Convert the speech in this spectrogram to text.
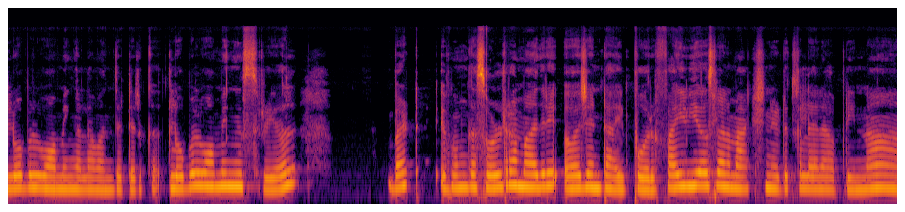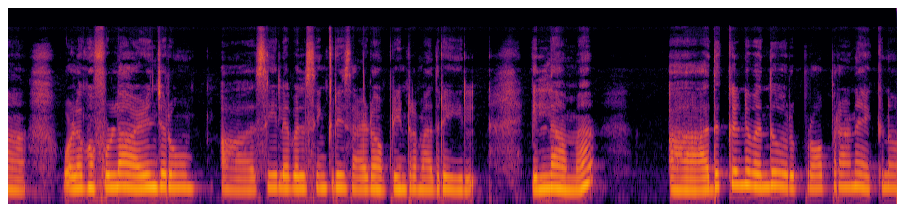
குளோபல் வார்மிங் எல்லாம் வந்துட்டு இருக்குது global warming is real but இவங்க சொல்கிற மாதிரி அர்ஜெண்ட்டாக இப்போ ஒரு ஃபைவ் இயர்ஸில் நம்ம ஆக்ஷன் எடுக்கலை அப்படின்னா உலகம் ஃபுல்லாக அழிஞ்சிரும் சி லெவல்ஸ் இன்க்ரீஸ் ஆகிடும் அப்படின்ற மாதிரி இல் இல்லாமல் அதுக்குன்னு வந்து ஒரு ப்ராப்பரான எக்கனோ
